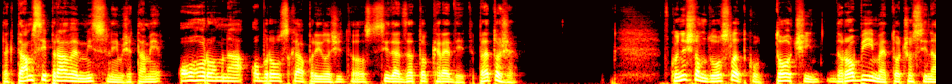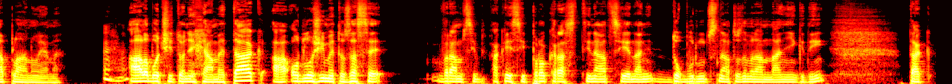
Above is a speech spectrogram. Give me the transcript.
Tak tam si práve myslím, že tam je ohromná, obrovská príležitosť si dať za to kredit, pretože v konečnom dôsledku to, či robíme to, čo si naplánujeme, uh-huh. alebo či to necháme tak a odložíme to zase v rámci akejsi prokrastinácie na, do budúcna, to znamená na nikdy, tak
